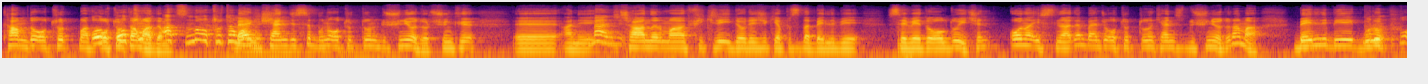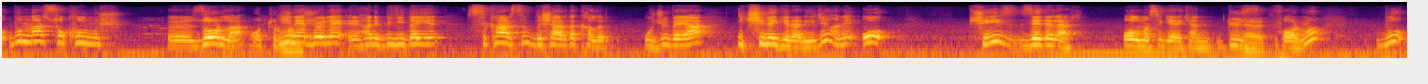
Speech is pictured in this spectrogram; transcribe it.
tam da oturtma, O- oturtamadım. otur- aslında oturtamamış. Belki kendisi bunu oturttuğunu düşünüyordur. Çünkü e, hani Bence- Çağınırmak'ın fikri, ideolojik yapısı da belli bir seviyede olduğu için ona istinaden bence oturttuğunu kendisi düşünüyordur ama belli bir grup Bu- bunlar sokulmuş e, zorla. Oturmamış. Yine böyle e, hani bir vidayı sıkarsın dışarıda kalır ucu veya içine girer iyice. Hani o şeyi zedeler olması gereken düz Evet. formu. Bu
